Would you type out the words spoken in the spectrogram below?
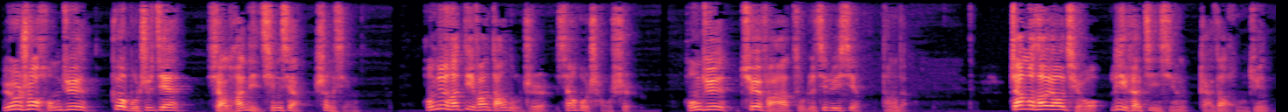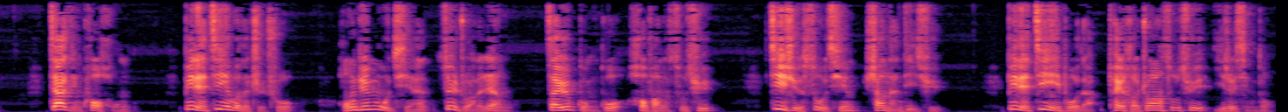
比如说红军各部之间小团体倾向盛行，红军和地方党组织相互仇视，红军缺乏组织纪律性等等。张国焘要求立刻进行改造红军。加紧扩红，并且进一步的指出，红军目前最主要的任务在于巩固后方的苏区，继续肃清商南地区，并且进一步的配合中央苏区一致行动。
